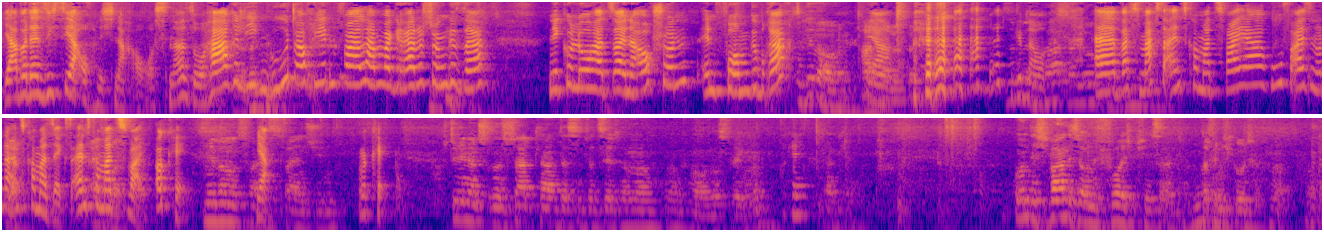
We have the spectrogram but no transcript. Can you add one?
Ja, aber da siehst du ja auch nicht nach aus. Ne? So, Haare liegen gut auf jeden Fall, haben wir gerade schon gesagt. Nicolo hat seine auch schon in Form gebracht. Genau. Ja. Genau. Äh, was machst du? 1,2er Hufeisen oder Ja. 1,6? 1,2. Okay, Ne, wir haben uns für Ja. 1-2 entschieden. okay. Stehen dann schon Startklar, desinfiziert haben wir. Dann können wir loslegen, ne? Okay. Okay. Und ich warne dich auch nicht vor, ich pierce einfach. Ne? Das finde ich gut. Ja, okay,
